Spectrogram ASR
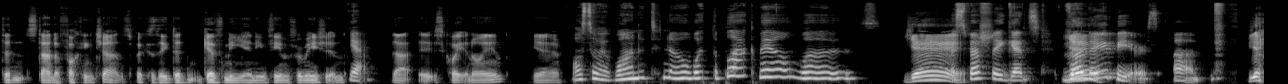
didn't stand a fucking chance because they didn't give me any of the information." Yeah. That it's quite annoying. Yeah. Also, I wanted to know what the blackmail was, Yeah. especially against the Yeah. Napiers. Um, Yeah,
